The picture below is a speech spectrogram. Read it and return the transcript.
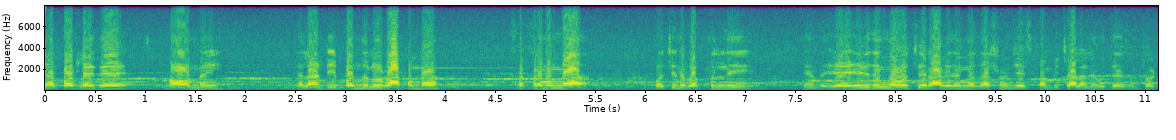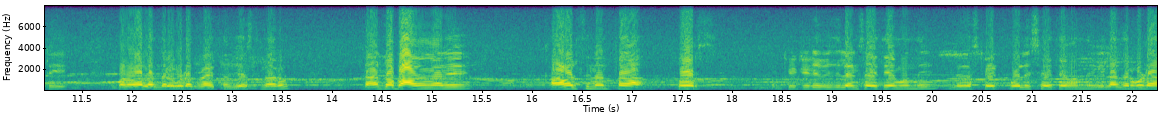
ఏర్పాట్లు అయితే బాగున్నాయి ఎలాంటి ఇబ్బందులు రాకుండా సక్రమంగా వచ్చిన భక్తుల్ని ఎంత- ఏ- విధంగా వచ్చారు ఆ విధంగా దర్శనం చేసి పంపించాలనే ఉద్దేశంతో మన వాళ్ళందరూ కూడా ప్రయత్నం చేస్తున్నారు. దాంట్లో భాగంగానే కావాల్సినంత ఫోర్స్ టీటీడీ విజిలెన్స్ అయితే ఏముంది లేదా స్టేట్ పోలీస్ అయితే ఉంది వీళ్ళందరూ కూడా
